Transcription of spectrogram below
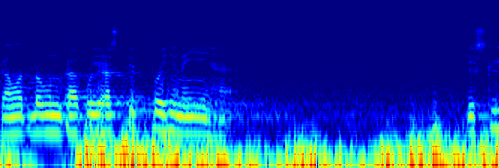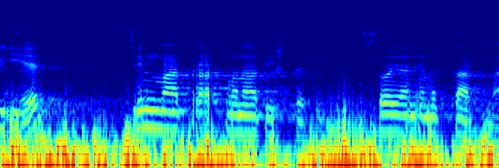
का मतलब उनका कोई अस्तित्व ही नहीं है। इसलिए चिन्ह मात्रात्मना तिष्ठति स यानी मुक्तात्मा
